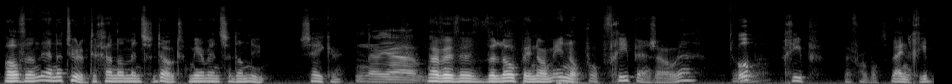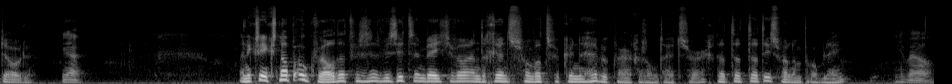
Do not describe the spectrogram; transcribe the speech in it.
Behalve dan, en natuurlijk, er gaan dan mensen dood. Meer mensen dan nu. zeker. Nou ja, Maar we, we, we lopen enorm in op, op griep en zo, hè? Op? Griep, bijvoorbeeld. Weinig griepdoden. ja. En ik, ik snap ook wel dat we, we zitten een beetje wel aan de grens van wat we kunnen hebben qua gezondheidszorg. Dat, dat, dat is wel een probleem. Jawel.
